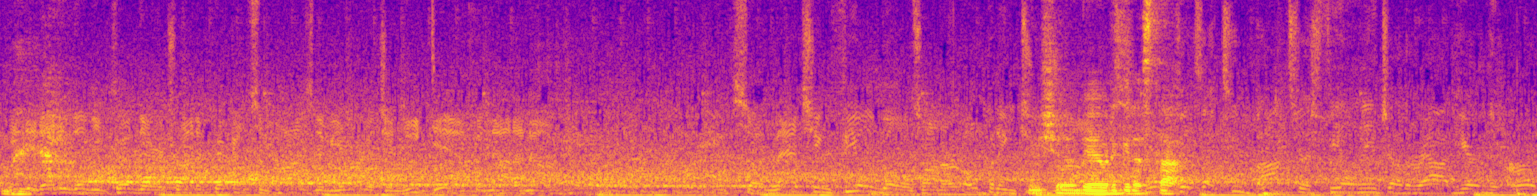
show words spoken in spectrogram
And he did everything he could there, try to pick up some positive yardage, and he did, but not enough. So matching field goals on our opening two We should be able to get a stop. like two boxers feeling each other out here in the early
